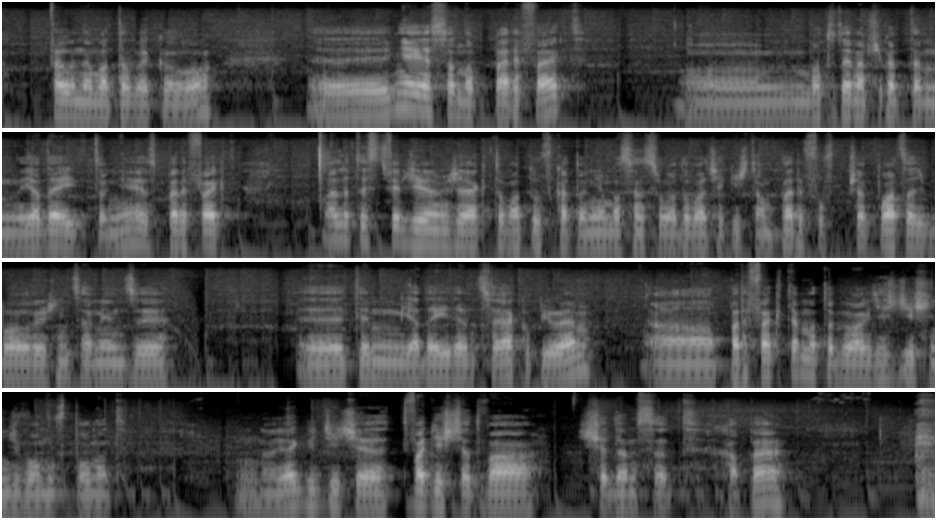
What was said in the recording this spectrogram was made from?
pełne matowe koło. Yy, nie jest ono perfekt, Ym, bo tutaj na przykład ten Jadei to nie jest perfekt, ale też stwierdziłem, że jak to matówka, to nie ma sensu ładować jakichś tam perfów, przepłacać, bo różnica między tym Jadeidem, co ja kupiłem, a perfektem, no to była gdzieś 10 wonów ponad. No jak widzicie, 22 700 HP.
